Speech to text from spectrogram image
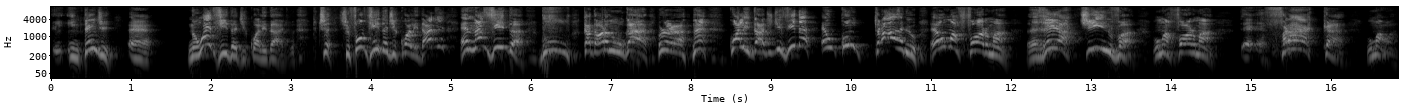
entende? É, não é vida de qualidade. Se for vida de qualidade, é na vida. Cada hora num lugar. Né? Qualidade de vida é o contrário. É uma forma reativa, uma forma é, é fraca. Uma,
